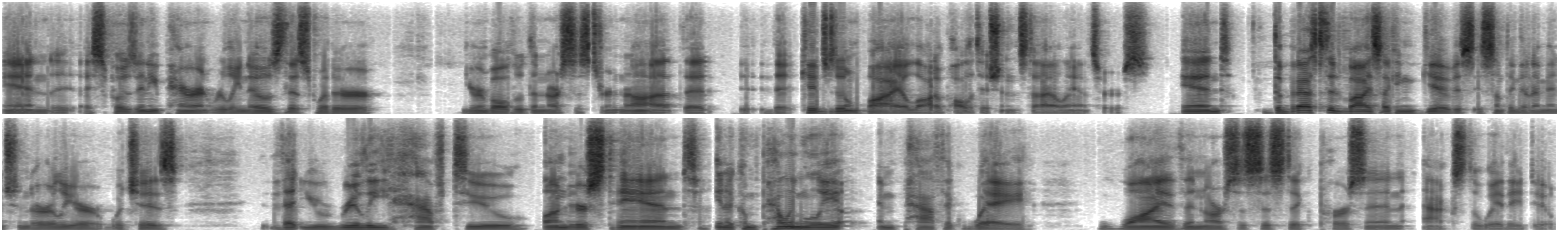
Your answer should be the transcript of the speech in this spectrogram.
And I suppose any parent really knows this, whether you're involved with a narcissist or not, that that kids don't buy a lot of politician style answers. And the best advice I can give is, is something that I mentioned earlier, which is that you really have to understand in a compellingly empathic way why the narcissistic person acts the way they do.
